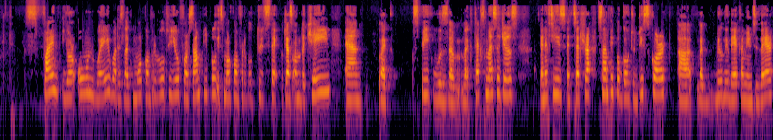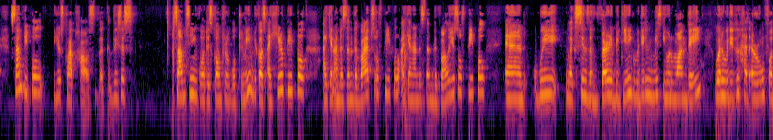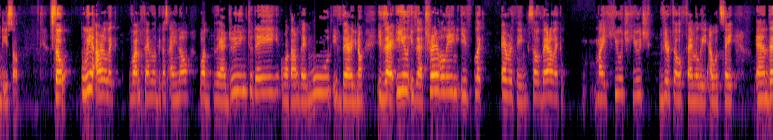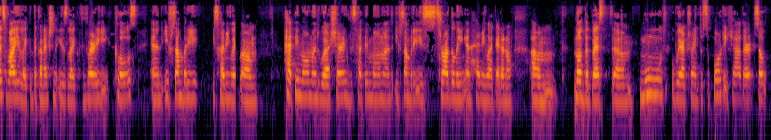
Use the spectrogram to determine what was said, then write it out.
find your own way what is like more comfortable to you. For some people it's more comfortable to stay just on the chain and like speak with them like text messages nfts etc some people go to discord uh, like building their community there. Some people use clubhouse. Like this is something what is comfortable to me because I hear people, I can understand the vibes of people, I can understand the values of people. And we like since the very beginning, we didn't miss even one day when we didn't have a room for DISO. So we are like one family because I know what they are doing today, what are their mood, if they're, you know, if they're ill, if they're traveling, if like everything. So they're like my huge, huge virtual family, I would say and that's why like the connection is like very close and if somebody is having like um happy moment we are sharing this happy moment if somebody is struggling and having like i don't know um not the best um, mood. We are trying to support each other. So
